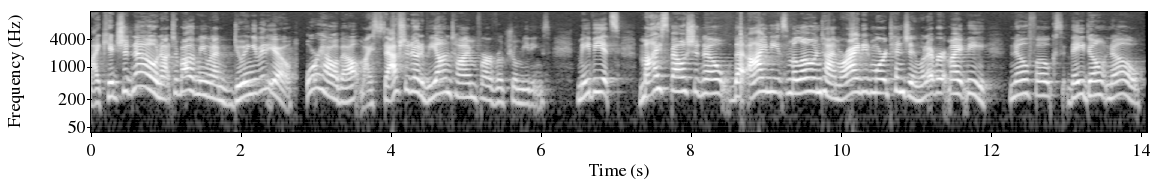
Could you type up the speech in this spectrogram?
my kids should know not to bother me when I'm doing a video. Or how about my staff should know to be on time for our virtual meetings? Maybe it's my spouse should know that I need some alone time or I need more attention, whatever it might be. No, folks, they don't know.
